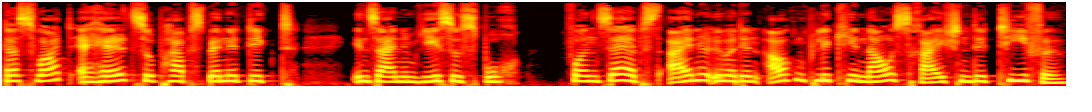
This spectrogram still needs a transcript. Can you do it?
Das Wort erhält, so Papst Benedikt in seinem Jesusbuch, von selbst eine über den Augenblick hinausreichende Tiefe.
